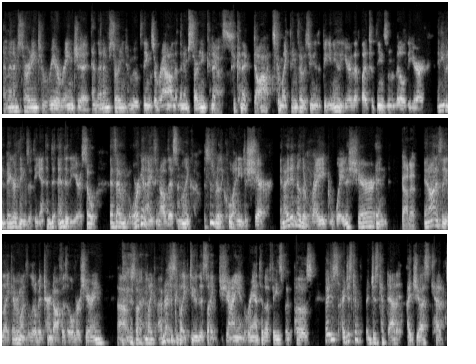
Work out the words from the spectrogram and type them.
And then I'm starting to rearrange it. And then I'm starting to move things around. And then I'm starting to connect, yes. to connect dots from like things I was doing at the beginning of the year that led to things in the middle of the year and even bigger things at the end, end of the year. So as I was organizing all this, I'm like, this is really cool. I need to share and I didn't know the right way to share. And got it. And honestly, like everyone's a little bit turned off with oversharing. Um, so I'm like, I'm not just gonna like do this like giant rant of a Facebook post. But I just, I just kept, I just kept at it. I just kept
